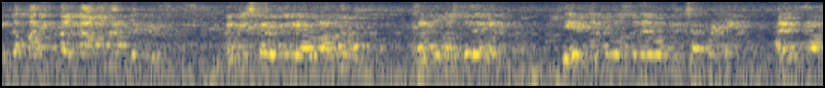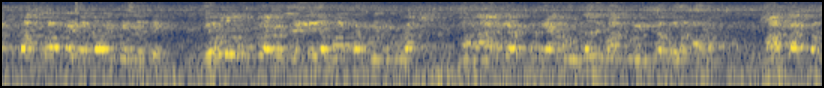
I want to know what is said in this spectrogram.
ఇంకా మరింతలు కావాలని చెప్పాడు. రమేష్ గారు మీరు ఎవరు అన్నారు కన్నులు వస్తలేవని. ఏ కన్నులు వస్తులేవో మీరు చెప్పండి. అవి తప్పపేట అథారిటీస్ చేసేది ఎవరో ఉంటారో ఢిల్లీలో మాట్లాడుకుంటూ కూడా మా నాన్నగారు పుణ్యాన ఉన్నది మాకు ఇంకా బలమానం మాట్లాడతాం.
